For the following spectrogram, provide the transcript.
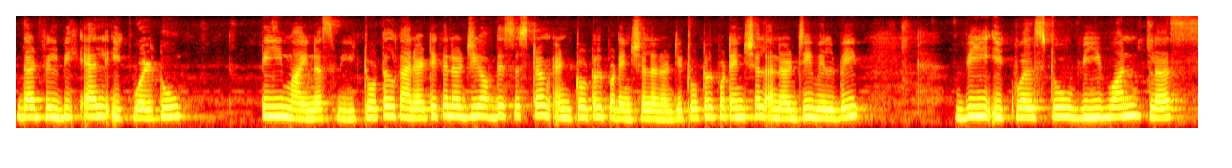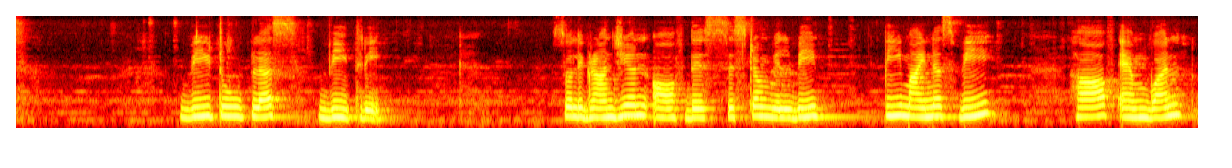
That will be L equal to T minus V. Total kinetic energy of this system and total potential energy. Total potential energy will be V equals to V1 plus V2 plus V3 so Lagrangian of this system will be P minus V half M1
